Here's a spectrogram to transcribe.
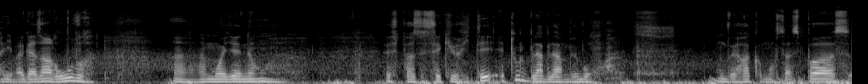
Les magasins rouvrent, euh, moyennant euh, espace de sécurité et tout le blabla. Mais bon, on verra comment ça se passe.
